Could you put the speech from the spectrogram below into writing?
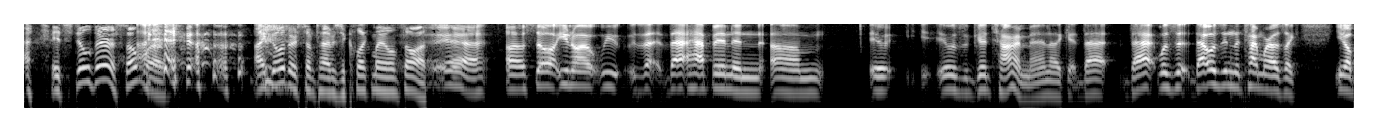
man. It's still there somewhere. I go there sometimes to collect my own thoughts. yeah. Uh, so you know, we that that happened, and um, it it was a good time, man. Like that that was that was in the time where I was like, you know,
